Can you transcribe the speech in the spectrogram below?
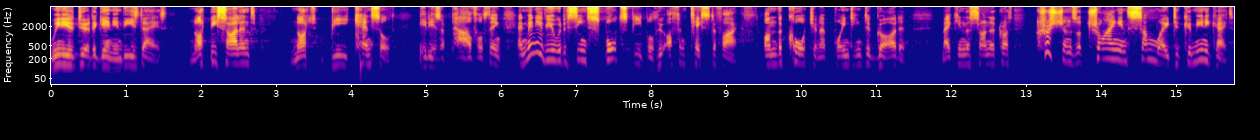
we need to do it again in these days. Not be silent, not be canceled. It is a powerful thing. And many of you would have seen sports people who often testify on the court, you know, pointing to God and making the sign of the cross. Christians are trying in some way to communicate.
